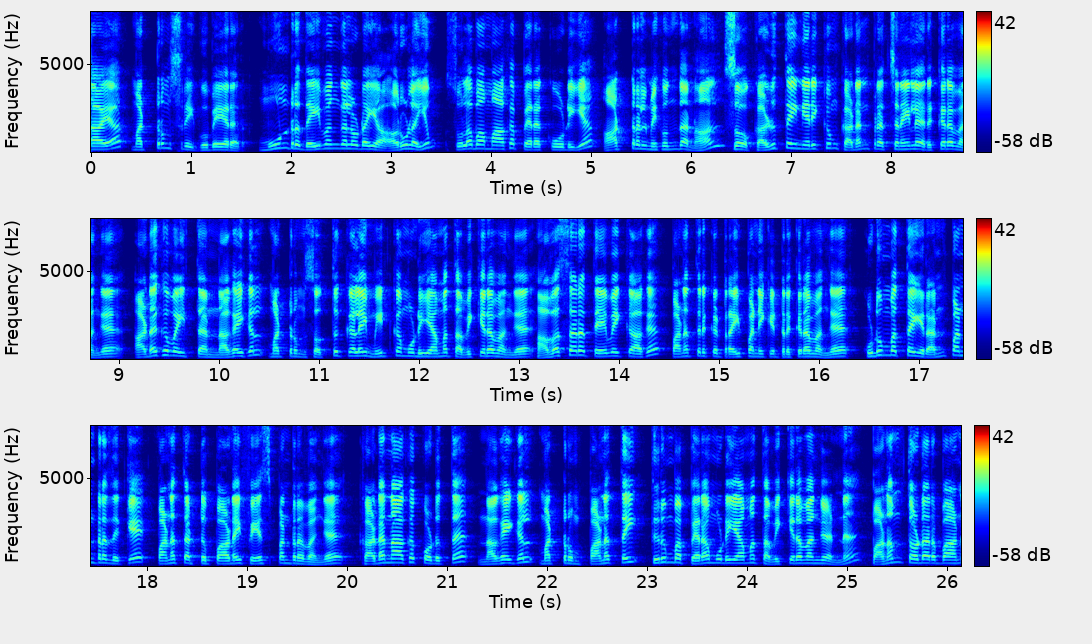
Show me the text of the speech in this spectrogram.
தாயார் மற்றும் ஸ்ரீ குபேரர் மூன்று தெய்வங்களுடைய அருளையும் சுலபமாக பெறக்கூடிய ஆற்றல் மிகுந்த நாள். சோ கழுத்தை நெரிக்கும் கடன் பிரச்சனையில இருக்கிறவங்க அடகு வைத்த நகைகள் மற்றும் சொத்துக்களை மீட்க முடியாம தவிக்கிறவங்க அவசர தேவைக்காக பணத்திற்கு ட்ரை பண்ணிக்கிட்டு இருக்கிறவங்க குடும்பத்தை ரன் பண்றதுக்கே பணத்தட்டுப்பாடை ஃபேஸ் பண்றவங்க கடனாக கொடுத்த நகைகள் மற்றும் பணத்தை திரும்ப பெற முடியாம தவிக்கிறவங்கன்னு பணம் தொடர்பான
